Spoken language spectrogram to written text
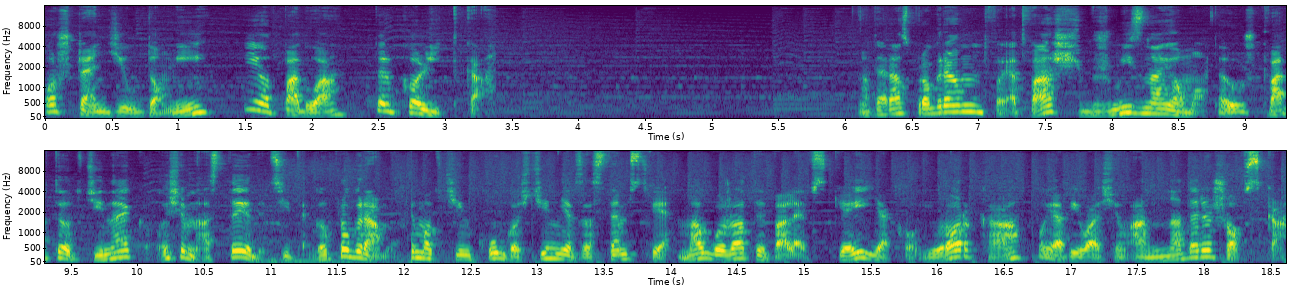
oszczędził Domi i odpadła tylko Litka. A teraz program Twoja twarz brzmi znajomo. To już czwarty odcinek 18 edycji tego programu. W tym odcinku gościnnie w zastępstwie Małgorzaty Walewskiej jako jurorka pojawiła się Anna Dereszowska.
